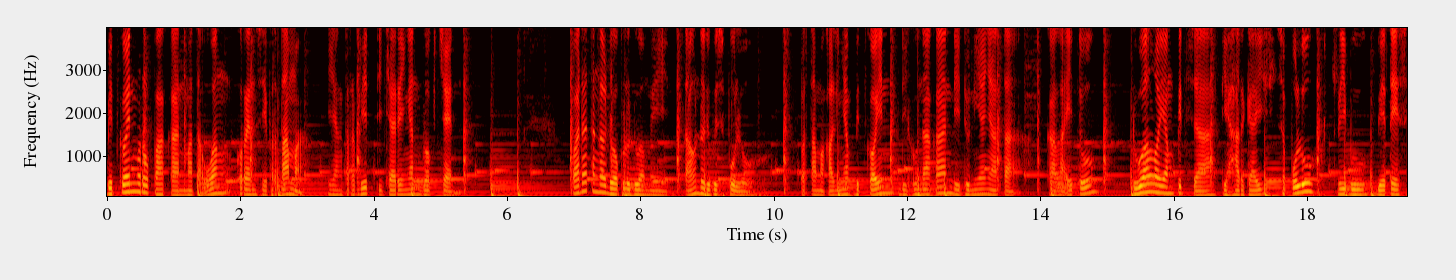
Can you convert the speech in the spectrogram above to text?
Bitcoin merupakan mata uang kurensi pertama yang terbit di jaringan blockchain. Pada tanggal 22 Mei tahun 2010, pertama kalinya Bitcoin digunakan di dunia nyata. Kala itu, Dua loyang pizza dihargai 10.000 BTC.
